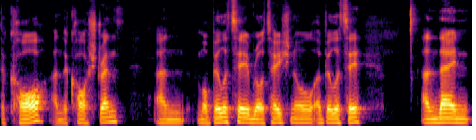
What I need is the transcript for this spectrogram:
the core and the core strength and mobility, rotational ability, and then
